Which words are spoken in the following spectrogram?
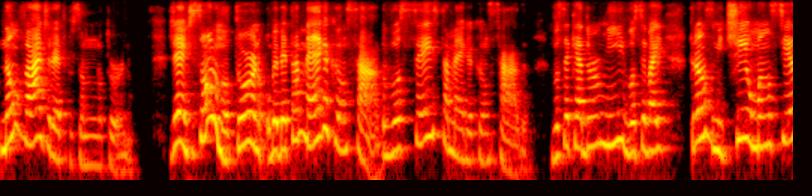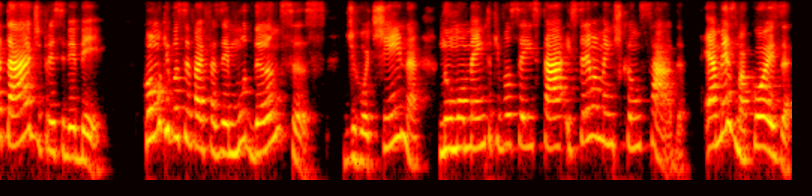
Não vá direto para o sono noturno. Gente, sono noturno, o bebê tá mega cansado, você está mega cansado. Você quer dormir, você vai transmitir uma ansiedade para esse bebê. Como que você vai fazer mudanças de rotina no momento que você está extremamente cansada? É a mesma coisa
